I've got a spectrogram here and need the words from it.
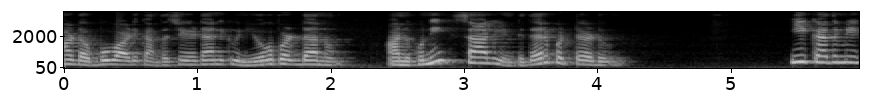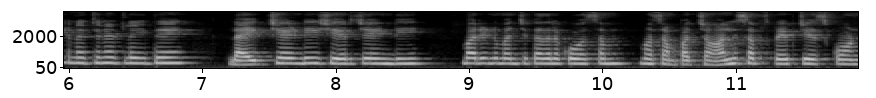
ఆ డబ్బు వాడికి అందచేయడానికి వినియోగపడ్డాను అనుకుని సాలి ఇంటి దారి పట్టాడు. ఈ కథ మీకు నచ్చినట్లయితే లైక్ చేయండి షేర్ చేయండి. మరిన్ని మంచి కథల కోసం మా సంపత్ ఛానల్ని సబ్స్క్రైబ్ చేసుకోండి.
